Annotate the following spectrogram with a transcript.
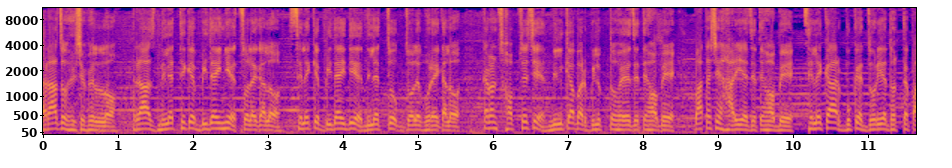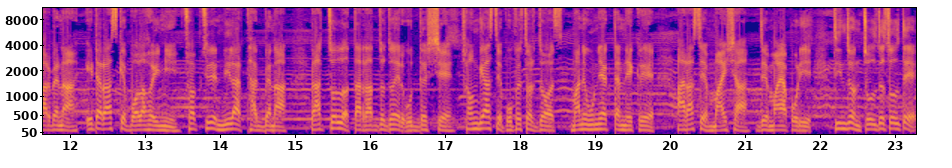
রাজও হেসে ফেলল। রাজ নীলের থেকে বিদায় নিয়ে চলে গেল। ছেলেকে বিদায় দিয়ে নীলের চোখ জলে ভরে গেল। কারণ সবশেষে নীলকে আবার বিলুপ্ত হয়ে যেতে হবে, বাতাসে হারিয়ে যেতে হবে। ছেলেকে আর বুকে জড়িয়ে ধরতে পারবে না। এটা রাজকে বলা হয়নি। সব ছেড়ে নীল আর থাকবে না। রাজ চলল তার রাজ্য জয়ের উদ্দেশ্যে। সঙ্গে আছে প্রফেসর জজ মানে উনি একটা নেকড়ে। আর আছে মাইশা, যে মায়াপুরী। তিনজন চলতে চলতে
